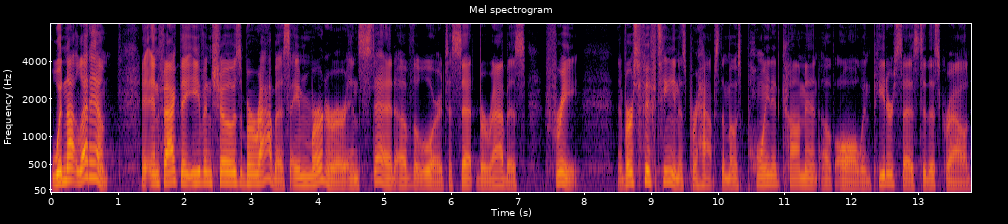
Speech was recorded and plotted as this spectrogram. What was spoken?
would not let him. In fact, they even chose Barabbas, a murderer, instead of the Lord to set Barabbas free. And verse 15 is perhaps the most pointed comment of all when Peter says to this crowd,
